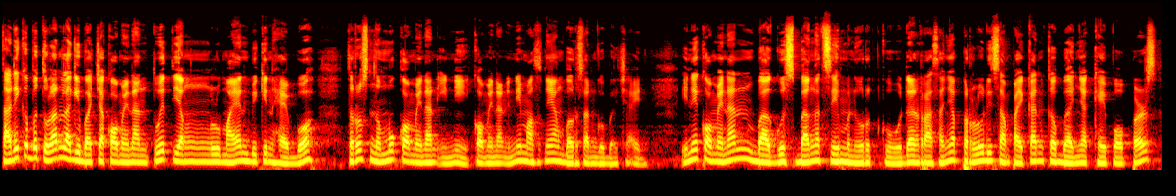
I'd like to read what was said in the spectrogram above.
Tadi kebetulan lagi baca komenan tweet yang lumayan bikin heboh, terus nemu komenan ini. Komenan ini maksudnya yang barusan gue bacain. Ini komenan bagus banget sih menurutku dan rasanya perlu disampaikan ke banyak K-popers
